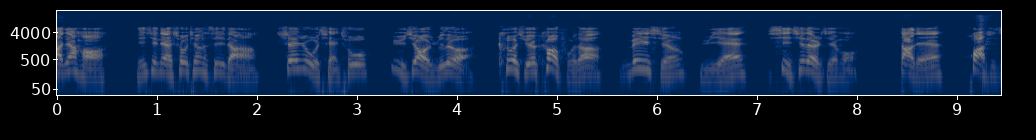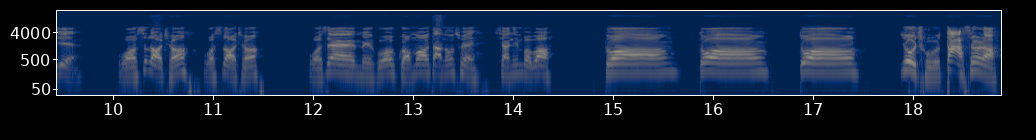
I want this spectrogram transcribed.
大家好，您现在收听的是一档深入浅出、寓教于乐、科学靠谱的微型语言信息类节目《大连话世界》。我是老程，我是老程，我在美国广袤大农村向您播报。咚咚咚，又出大事了！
